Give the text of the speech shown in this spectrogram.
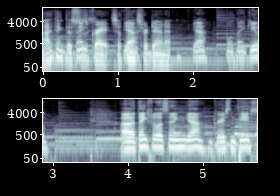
I, I think this Thanks. is great. So Yeah. thanks for doing it. Yeah. Well, thank you. Uh, thanks for listening. Yeah. Grace and peace.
